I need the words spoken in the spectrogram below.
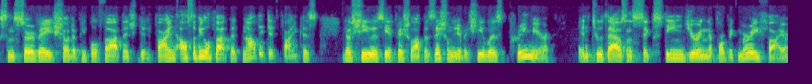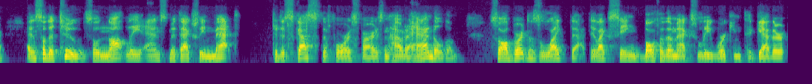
some surveys showed that people thought that she did fine. Also, people thought that Notley did fine because you know she was the official opposition leader, but she was premier in 2016 during the Fort McMurray fire. And so the two, so Notley and Smith actually met to discuss the forest fires and how to handle them. So Albertans like that. They like seeing both of them actually working together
